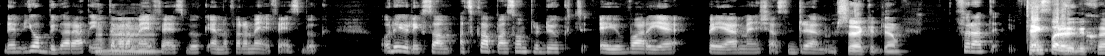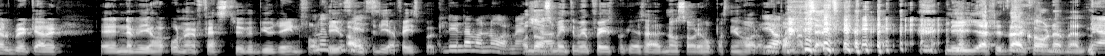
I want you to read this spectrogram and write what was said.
Det är jobbigare att inte vara med i Facebook än att vara med i Facebook. Och det är ju liksom, att skapa en sån produkt är ju varje PR-människas dröm. Säkert ja. För att... Tänk bara hur vi själv brukar eh, när vi ordnar en fest, hur vi bjuder in folk. Men det är ju precis. alltid via Facebook. Det är där man når Och människor. de som inte är med på Facebook är så här, no sorry, hoppas ni hör om Ja. det på annat sätt. ni är hjärtligt välkomna men, Ja,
